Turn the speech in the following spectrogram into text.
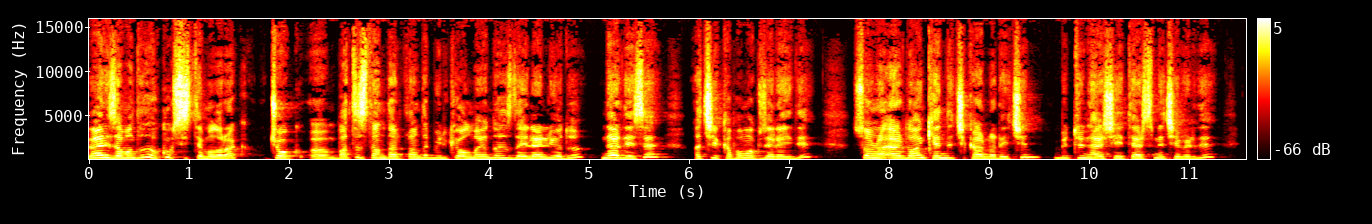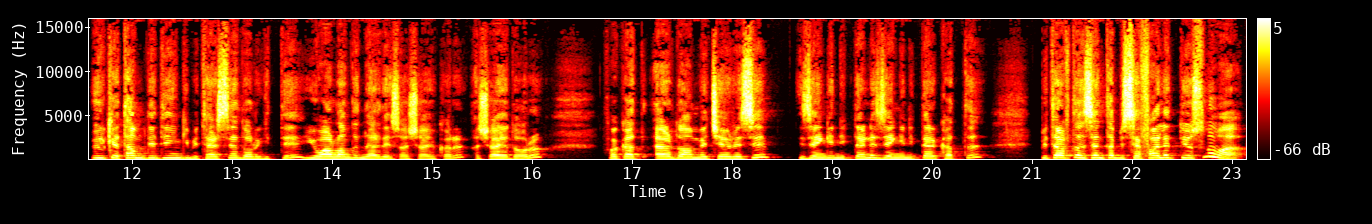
ve aynı zamanda da hukuk sistemi olarak çok e, batı standartlarında bir ülke olma yolunda hızla ilerliyordu. Neredeyse açığı kapamak üzereydi. Sonra Erdoğan kendi çıkarları için bütün her şeyi tersine çevirdi. Ülke tam dediğin gibi tersine doğru gitti. Yuvarlandı neredeyse aşağı yukarı, aşağıya doğru. Fakat Erdoğan ve çevresi zenginliklerine zenginlikler kattı. Bir taraftan sen tabii sefalet diyorsun ama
